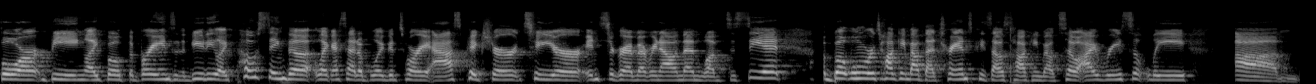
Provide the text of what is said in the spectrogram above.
for being like both the brains and the beauty, like posting the, like I said, obligatory ass picture to your Instagram every now and then. Love to see it. But when we're talking about that trans piece I was talking about, so I recently um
